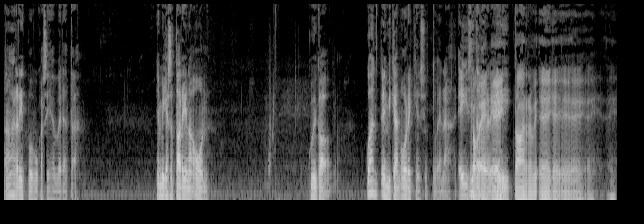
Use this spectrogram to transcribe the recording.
on vähän riippuu, kuka siihen vedetään. Ja mikä se tarina on. Kuinka, kunhan nyt ei mikään Origins-juttu enää. Ei sitä Joo, ei, tarvi, ei, ei, tarvi, ei, ei, ei, ei, ei, ei.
